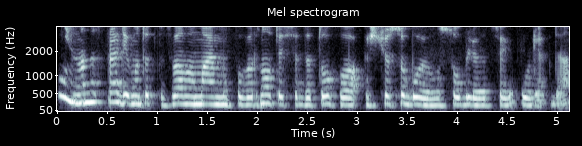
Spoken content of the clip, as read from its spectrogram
Ні, ну насправді ми тут з вами маємо повернутися до того, що собою уособлює цей уряд. Да?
